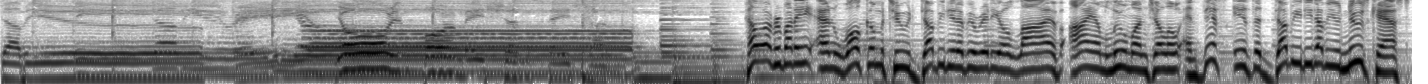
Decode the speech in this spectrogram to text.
W W Radio, your information station. Hello, everybody, and welcome to WDW Radio Live. I am Lou Mongello, and this is the WDW newscast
